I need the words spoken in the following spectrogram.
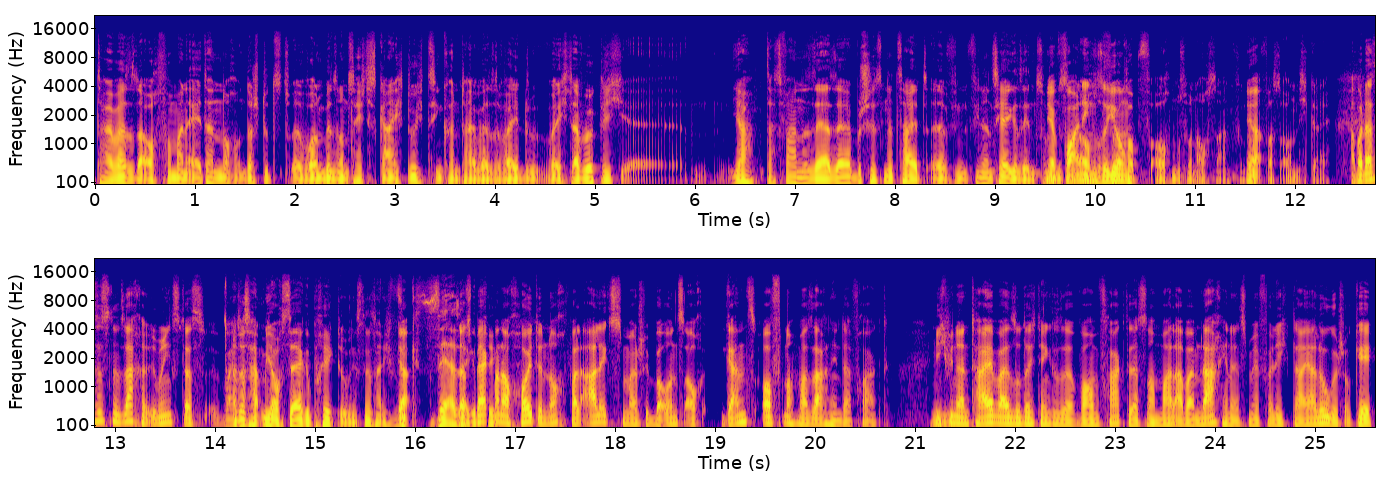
teilweise da auch von meinen Eltern noch unterstützt äh, worden bin, sonst hätte ich das gar nicht durchziehen können teilweise, weil du, weil ich da wirklich, äh, ja, das war eine sehr, sehr beschissene Zeit, äh, fin finanziell gesehen zumindest. vor allen Dingen so den jung. Kopf auch, muss man auch sagen. Für den Ja. Kopf war es auch nicht geil. Aber das ist eine Sache übrigens, das Also das hat mich auch sehr geprägt übrigens. Das hat mich Ja, wirklich sehr, sehr das geprägt. merkt man auch heute noch, weil Alex zum Beispiel bei uns auch ganz oft nochmal Sachen hinterfragt. Ich bin dann teilweise so, dass ich denke, so, warum fragt er das nochmal? Aber im Nachhinein ist mir völlig klar, ja logisch, okay.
